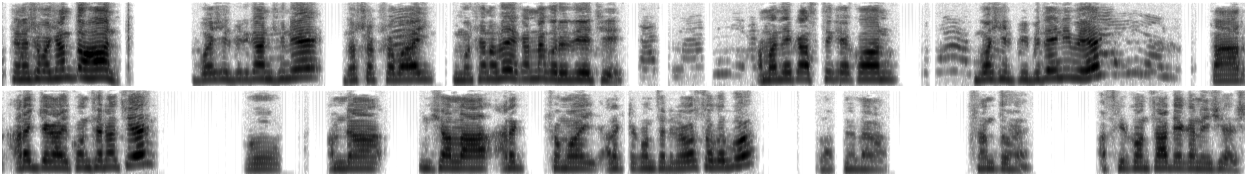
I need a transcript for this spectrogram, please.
আপনারা সবাই শান্ত হন? বয় শিল্পীর গান শুনে দর্শক সবাই ইমোশনাল হয়ে কান্না করে দিয়েছে। আমাদের কাছ থেকে এখন বয় শিল্পী বিদায় নিবে। তার আরেক জায়গায় কনসার্ট আছে। তো আমরা ইনশাল্লাহ আরেক সময় আরেকটা কনসার্টের ব্যবস্থা করব। আপনারা শান্ত হ্যাঁ আজকের কনসার্ট এখানেই শেষ।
